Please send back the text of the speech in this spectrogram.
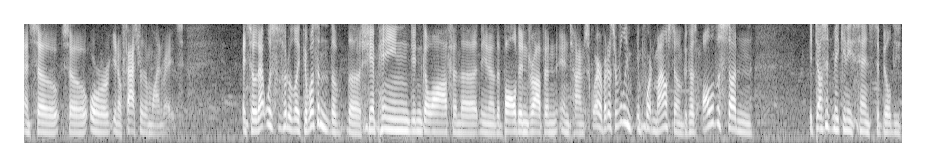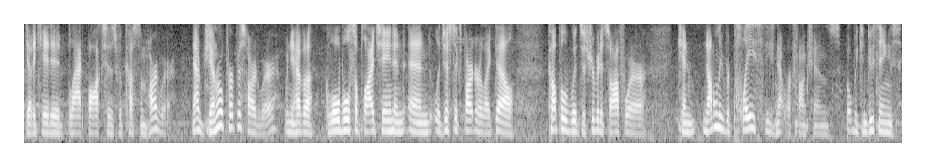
And so, so or you know, faster than line rates. And so that was sort of like, there wasn't the, the champagne didn't go off and the, you know, the ball didn't drop in, in Times Square, but it's a really important milestone because all of a sudden, it doesn't make any sense to build these dedicated black boxes with custom hardware. Now general purpose hardware, when you have a global supply chain and, and logistics partner like Dell, coupled with distributed software, can not only replace these network functions, but we can do things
